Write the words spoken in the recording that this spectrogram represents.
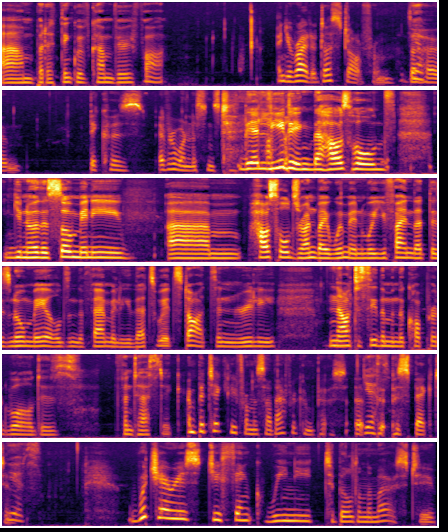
um, but i think we've come very far. And you're right it does start from the yeah. home because everyone listens to them. they're leading the households. You know there's so many um, households run by women where you find that there's no males in the family. That's where it starts. And really now to see them in the corporate world is fantastic. And particularly from a south african pers- uh, yes. p- perspective. Yes. Which areas do you think we need to build on the most to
